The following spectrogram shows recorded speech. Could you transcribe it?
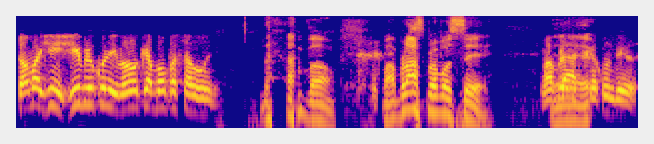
Toma gengibre com limão, que é bom para saúde. Tá bom. Um abraço para você. Um abraço, é... fica com Deus.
